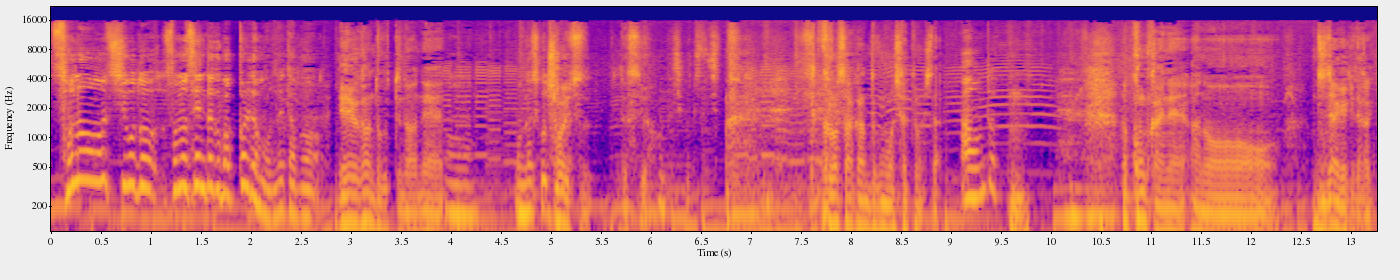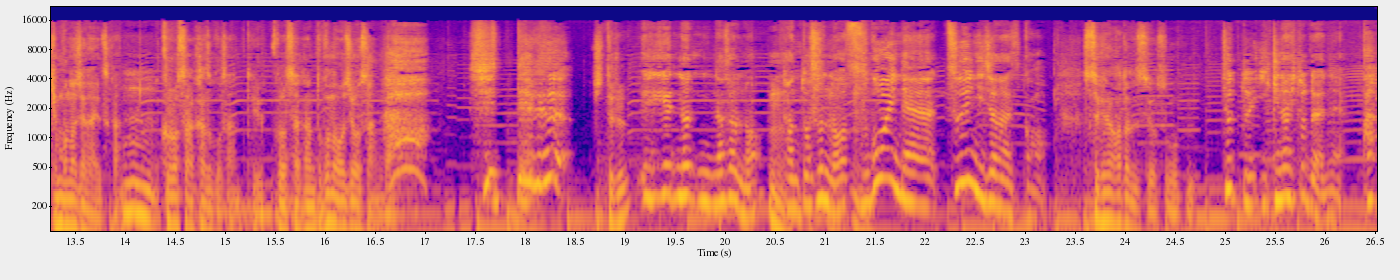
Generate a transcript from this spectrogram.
その仕事その選択ばっかりだもんね多分。映画監督っていうのはね、うん。同じことチョイスですよ。同じこと黒沢監督もおっしゃってました。あ本当？今回ねあのー時代劇だから着物じゃないですか、ん。黒沢和子さんっていう黒沢監督のお嬢さんが。知ってる。知ってる？えななさるの、うん。担当すんの？すごいね。ついにじゃないですか。素敵な方ですよすごく。ちょっと粋な人だよね。あ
